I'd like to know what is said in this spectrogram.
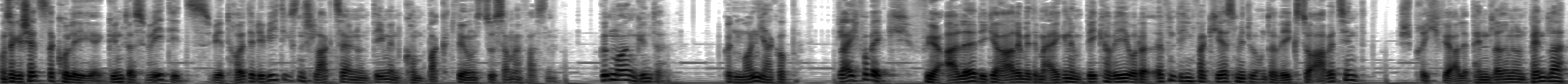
Unser geschätzter Kollege Günter Svetitz wird heute die wichtigsten Schlagzeilen und Themen kompakt für uns zusammenfassen. Guten Morgen, Günther. Guten Morgen, Jakob. Gleich vorweg, für alle, die gerade mit dem eigenen Pkw oder öffentlichen Verkehrsmittel unterwegs zur Arbeit sind, sprich für alle Pendlerinnen und Pendler,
